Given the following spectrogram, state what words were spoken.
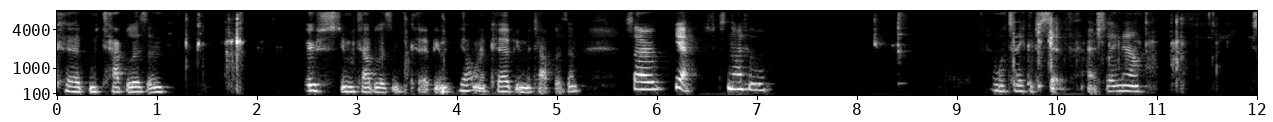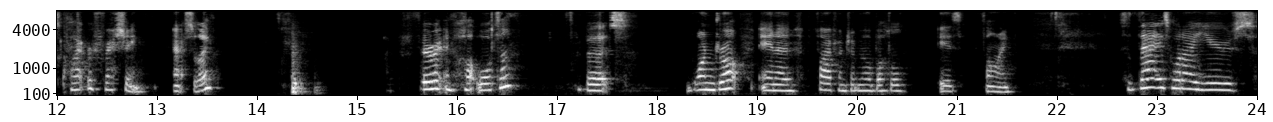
curb metabolism, boost your metabolism, curb your, you don't want to curb your metabolism. So yeah, it's just a nice little, we'll take a sip actually now. It's quite refreshing actually. I prefer it in hot water, but one drop in a 500 ml bottle is fine. So that is what I use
